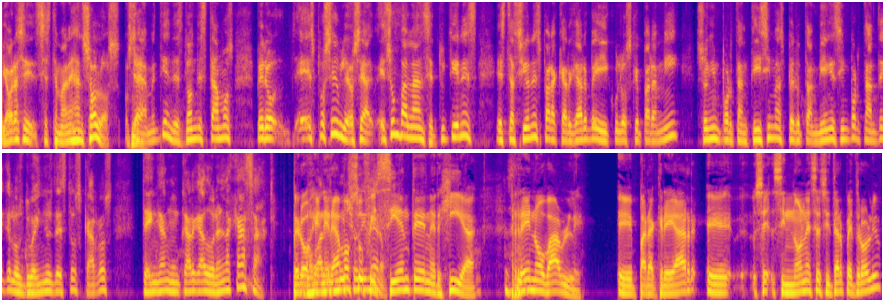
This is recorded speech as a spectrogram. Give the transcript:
y ahora se, se te manejan solos. O sea. ¿me entiendes? ¿Dónde estamos? Pero es posible, o sea, es un balance. Tú tienes estaciones para cargar vehículos que para mí son importantísimas, pero también es importante que los dueños de estos carros tengan un cargador en la casa. Pero No vale generamos dinero. suficiente energía renovable eh, para crear, eh, si- sin no necesitar petróleo,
